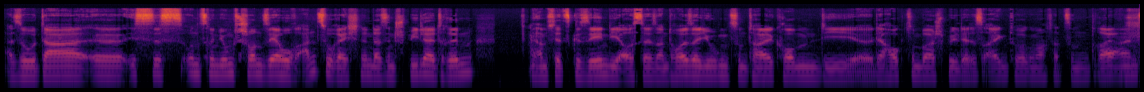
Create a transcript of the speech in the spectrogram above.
Also da äh, ist es unseren Jungs schon sehr hoch anzurechnen. Da sind Spieler drin, wir haben es jetzt gesehen, die aus der Sandhäuser Jugend zum Teil kommen, die, äh, der Haug zum Beispiel, der das Eigentor gemacht hat zum 3-1.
